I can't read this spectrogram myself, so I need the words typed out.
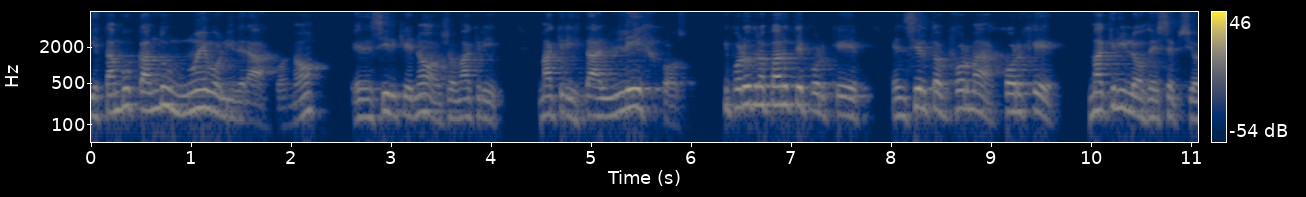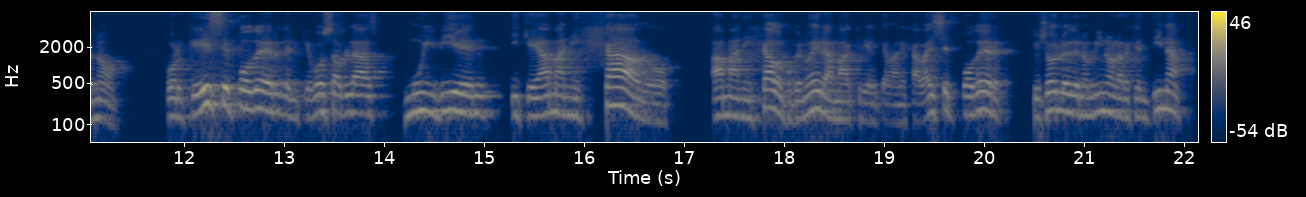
y están buscando un nuevo liderazgo, ¿no? Es decir, que no, yo Macri, Macri está lejos. Y por otra parte, porque en cierta forma, Jorge, Macri los decepcionó, porque ese poder del que vos hablás muy bien y que ha manejado, ha manejado, porque no era Macri el que manejaba, ese poder que yo le denomino a la Argentina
